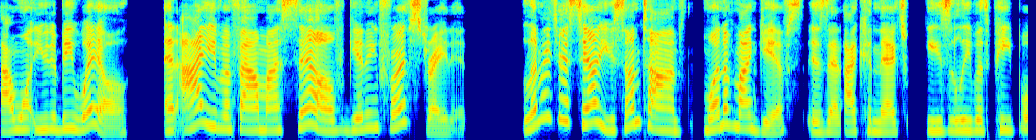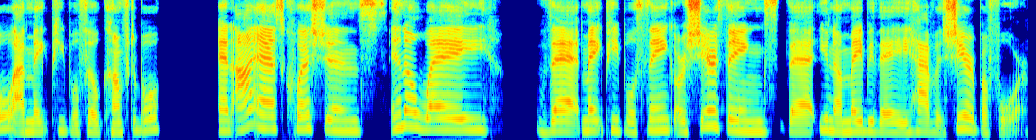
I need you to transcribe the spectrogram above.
I want you to be well. And I even found myself getting frustrated. Let me just tell you, sometimes one of my gifts is that I connect easily with people. I make people feel comfortable. And I ask questions in a way that make people think or share things that, you know, maybe they haven't shared before.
